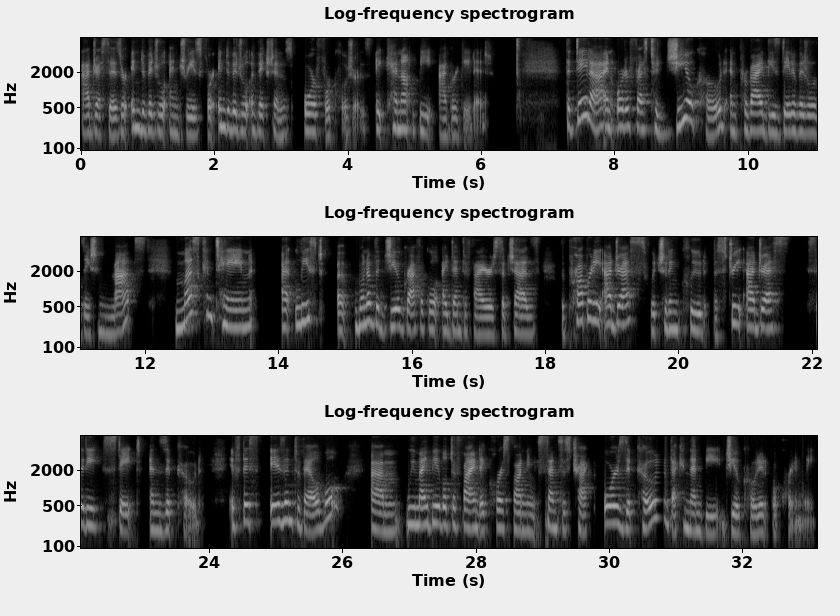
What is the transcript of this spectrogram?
addresses or individual entries for individual evictions or foreclosures. It cannot be aggregated. The data, in order for us to geocode and provide these data visualization maps, must contain at least uh, one of the geographical identifiers, such as the property address, which should include the street address, city, state, and zip code. If this isn't available, um, we might be able to find a corresponding census tract or zip code that can then be geocoded accordingly.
